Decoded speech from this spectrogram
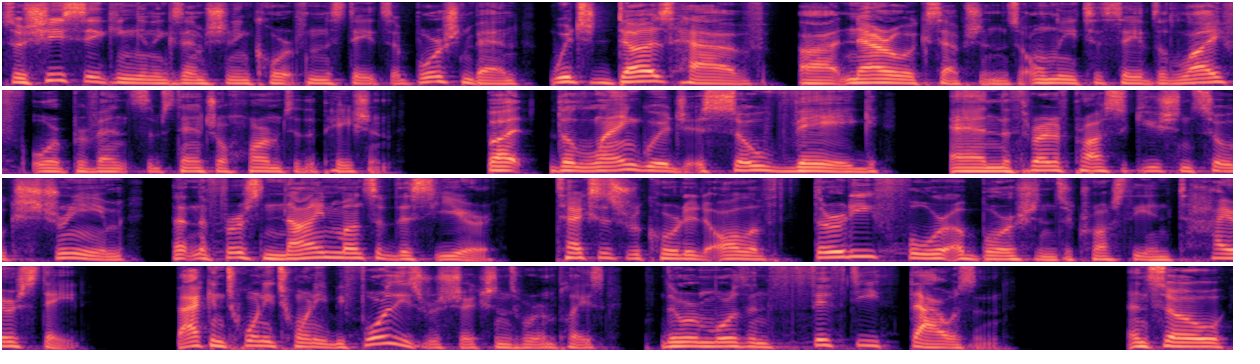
So she's seeking an exemption in court from the state's abortion ban, which does have uh, narrow exceptions, only to save the life or prevent substantial harm to the patient. But the language is so vague and the threat of prosecution so extreme that in the first nine months of this year, Texas recorded all of 34 abortions across the entire state. Back in 2020, before these restrictions were in place, there were more than 50,000. And so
